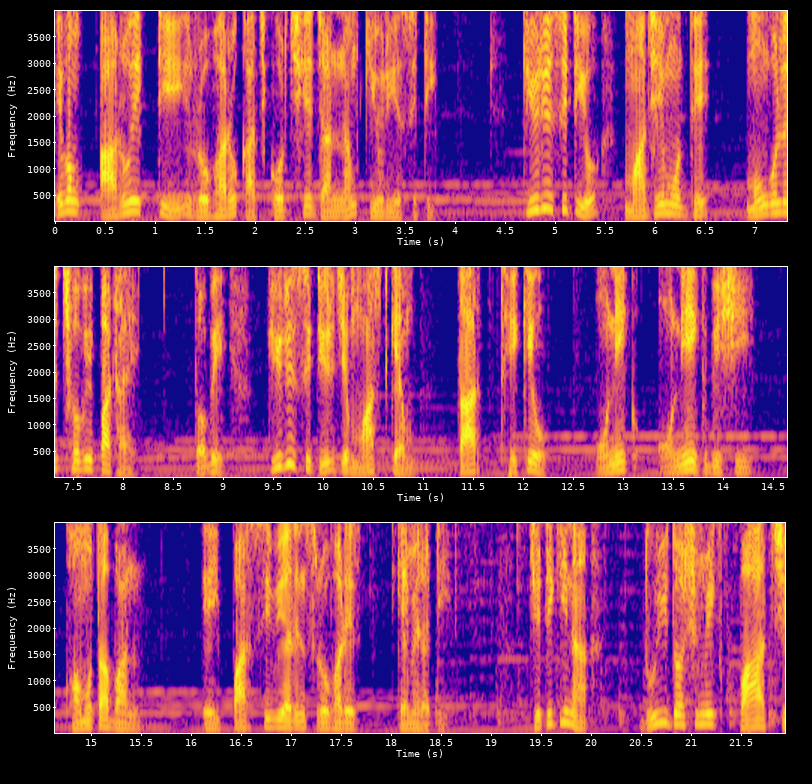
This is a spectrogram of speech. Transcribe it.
এবং আরও একটি রোভারও কাজ করছে যার নাম কিউরিয়াসিটি। কিউরিয়াসিটিও মাঝে মধ্যে মঙ্গলের ছবি পাঠায়, তবে কিউরিয়াসিটির যে মাস্ট ক্যাম্প তার থেকেও অনেক অনেক বেশি ক্ষমতাবান এই পার্সিভিয়ারেন্স রোভারের ক্যামেরাটি। যেটি কিনা দুই দশমিক পাঁচ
